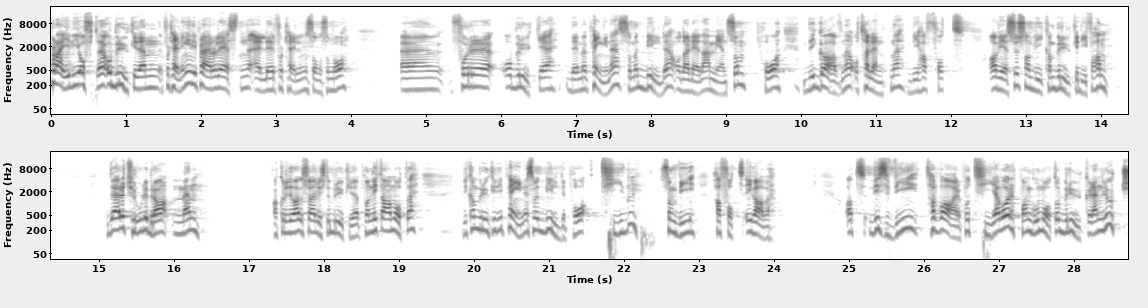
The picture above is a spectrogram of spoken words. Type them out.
pleier vi ofte å bruke den fortellingen. Vi pleier å lese den eller fortelle den sånn som nå. Eh, for å bruke det med pengene som et bilde, og det er det det er ment som, på de gavene og talentene vi har fått av Jesus, sånn at vi kan bruke de for han. Og Det er utrolig bra, men akkurat i dag så har jeg lyst til å bruke det på en litt annen måte. Vi kan bruke de pengene som et bilde på tiden som vi har fått i gave. At hvis vi tar vare på tida vår på en god måte og bruker den lurt,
